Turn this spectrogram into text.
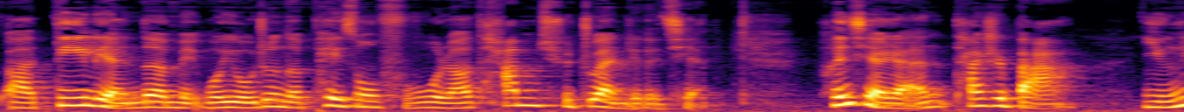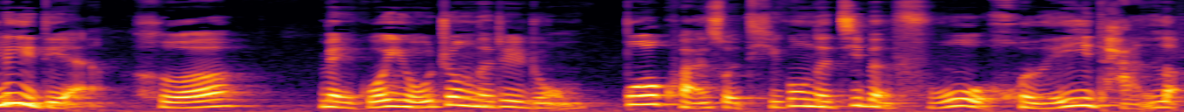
啊低廉的美国邮政的配送服务，然后他们去赚这个钱。很显然，他是把盈利点和美国邮政的这种拨款所提供的基本服务混为一谈了。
